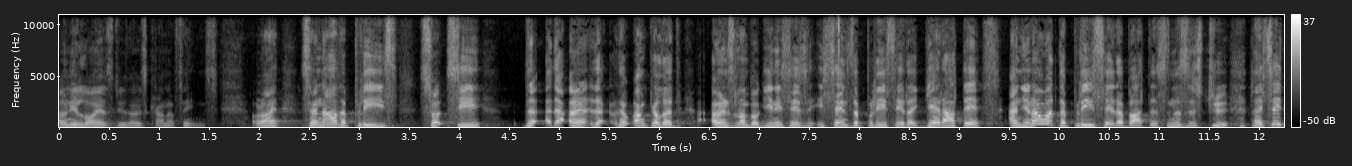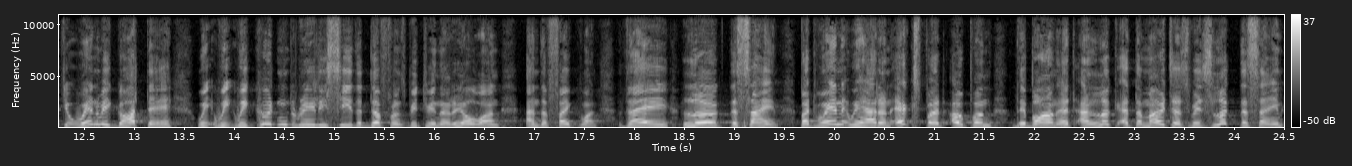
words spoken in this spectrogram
Only lawyers do those kind of things. All right? So now the police, so see, the, the, uh, the, the, uncle that owns Lamborghini says, he sends the police here, they get out there. And you know what the police said about this? And this is true. They said when we got there, we, we, we couldn't really see the difference between the real one and the fake one. They looked the same. But when we had an expert open the bonnet and look at the motors, which looked the same,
